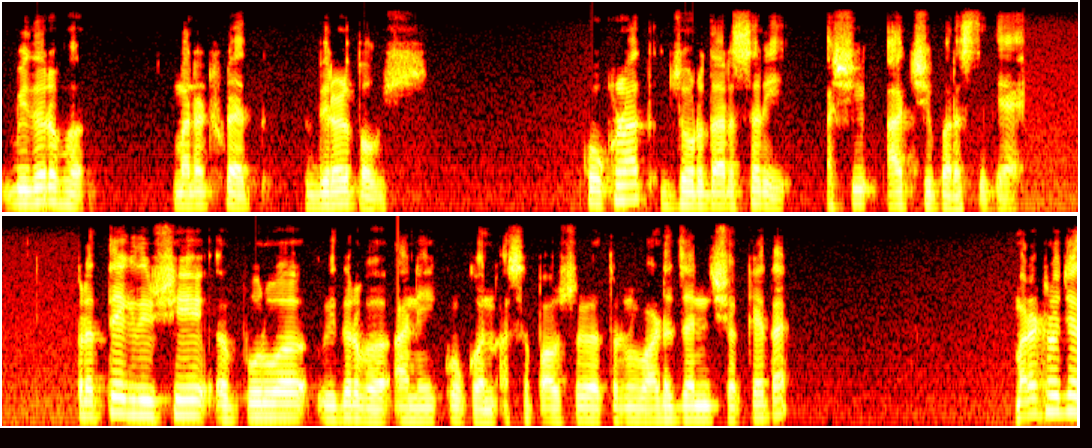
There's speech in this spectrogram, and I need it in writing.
विदर्भ मराठवाड्यात विरळ पाऊस. कोकणात जोरदार सरी अशी आजची परिस्थिती आहे. प्रत्येक दिवशी पूर्व विदर्भ आणि कोकण असं पावसाळी वातावरण वाढत जाण्याची शक्यता आहे. मराठवाड्याच्या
